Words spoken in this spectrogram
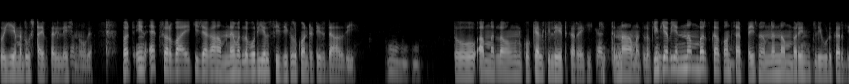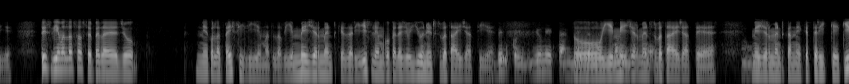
तो ये मतलब उस टाइप का रिलेशन हो गया। बट इन एक्स और वाई की जगह हमने मतलब वो रियल फ़िज़िकल क्वांटिटीज डाल दी। तो अब मतलब हम उनको कैलकुलेट कर रहे हैं कि कितना मतलब क्योंकि अब ये नंबर्स का कॉन्सेप्ट है इसमें हमने नंबर इंक्लूड कर दिए। तो इसलिए मतलब सबसे पहले जो मेरे को लगता है इसीलिए मतलब ये मेज़रमेंट के ज़रिए इसलिए हमको पहले जो यूनिट्स बताई जाती है। बिल्कुल यूनिट्स एंड तो ये मेजरमेंट्स बताए जाते हैं। मेज़रमेंट हम्म। करने के तरीके कि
